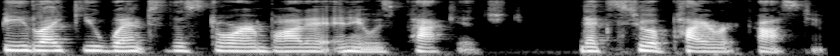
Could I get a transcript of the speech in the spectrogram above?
be like you went to the store and bought it and it was packaged next to a pirate costume.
